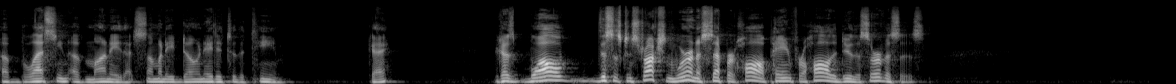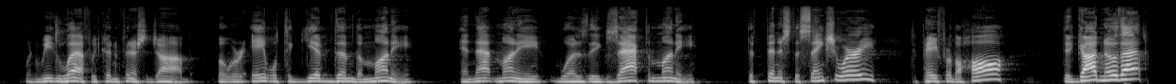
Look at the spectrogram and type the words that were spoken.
of blessing of money that somebody donated to the team okay? Because while this is construction, we're in a separate hall, paying for a hall to do the services. When we left, we couldn't finish the job, but we were able to give them the money, and that money was the exact money to finish the sanctuary, to pay for the hall. Did God know that?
